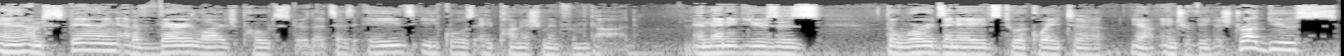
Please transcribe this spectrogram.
And I'm staring at a very large poster that says AIDS equals a punishment from God. And then it uses the words in AIDS to equate to, you know, intravenous drug use,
